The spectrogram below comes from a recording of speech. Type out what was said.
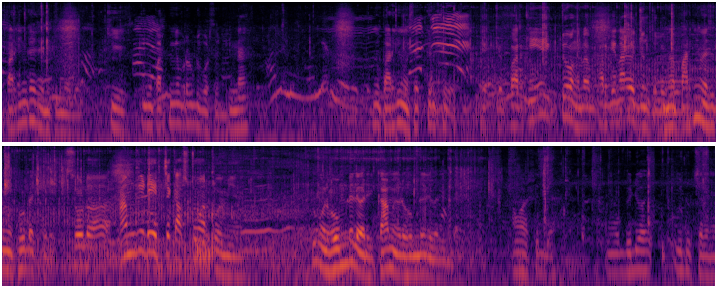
পার্কিং খাইছে নাকি তুমি কি? তুমি পার্কিং এর উপরে পড়ছো না। তুমি পার্কিং হয়েছে এক কিলো পার্কিং একটু বাংলা পার্কিং আয়োজন পর্যন্ত না পার্কিং হয়েছে তুমি ফুড করে। সোডা আমগে ডে হচ্ছে কাস্টমার কমি তুমি হোম ডেলিভারি কাম হলো হোম ডেলিভারি আমার সিদ্ধা আমার ভিডিও ইউটিউব চ্যানেলে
